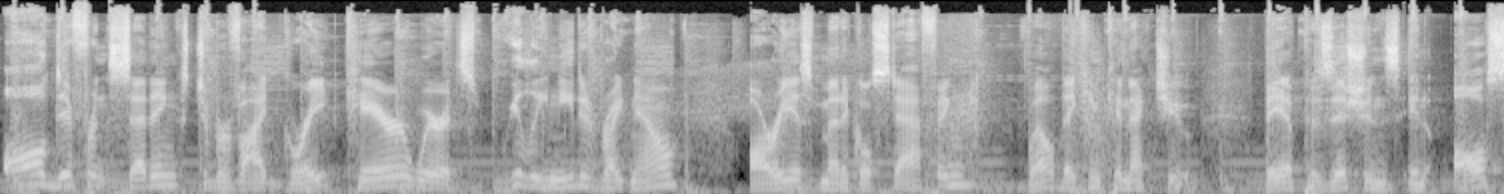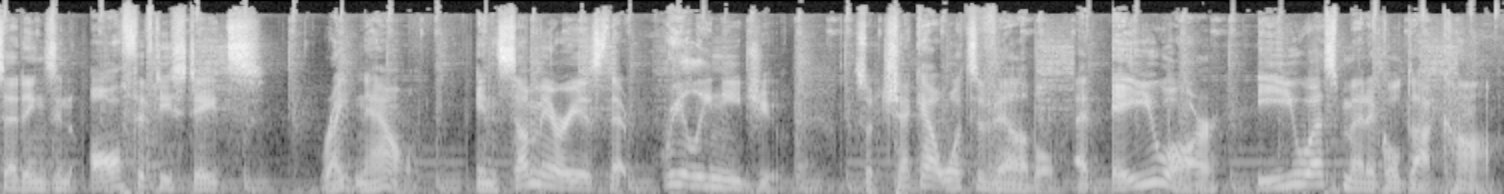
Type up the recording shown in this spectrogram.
all different settings to provide great care where it's really needed right now, Aureus Medical Staffing, well, they can connect you. They have positions in all settings in all 50 states right now, in some areas that really need you. So check out what's available at aureusmedical.com.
